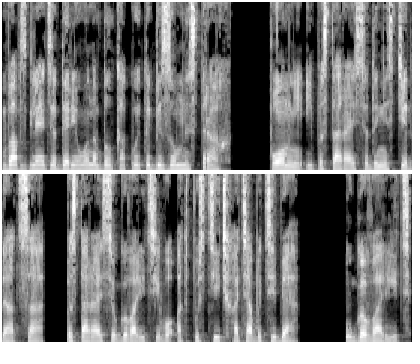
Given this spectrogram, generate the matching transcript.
Во взгляде Дариона был какой-то безумный страх. Помни и постарайся донести до отца. Постарайся уговорить его отпустить хотя бы тебя. Уговорить?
